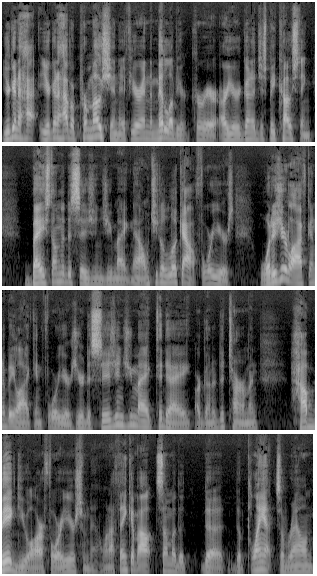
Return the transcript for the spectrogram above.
You're going to have you're going to have a promotion if you're in the middle of your career or you're going to just be coasting based on the decisions you make now. I want you to look out four years. What is your life going to be like in four years? Your decisions you make today are going to determine how big you are four years from now. When i think about some of the the, the plants around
